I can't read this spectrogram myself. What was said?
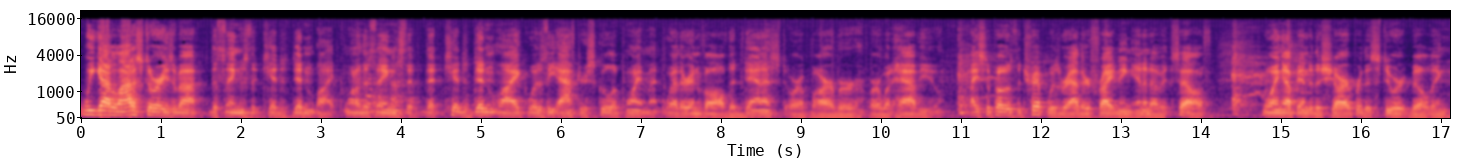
we got a lot of stories about the things that kids didn't like. One of the things that, that kids didn't like was the after school appointment, whether involved a dentist or a barber or what have you. I suppose the trip was rather frightening in and of itself, going up into the Sharp or the Stuart building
